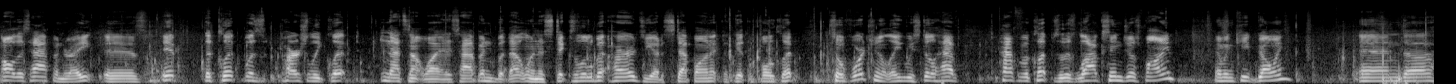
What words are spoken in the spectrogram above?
all this happened right is if the clip was partially clipped and that's not why this happened but that one sticks a little bit hard so you got to step on it to get the full clip. So fortunately we still have half of a clip so this locks in just fine and we can keep going and uh,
